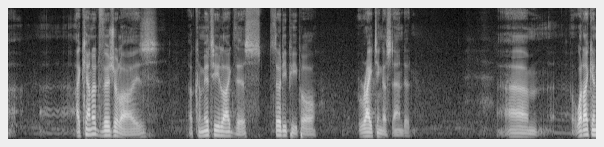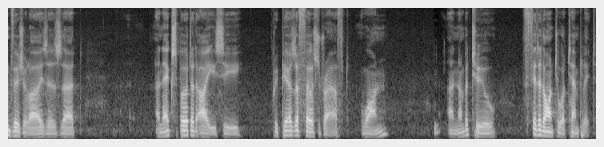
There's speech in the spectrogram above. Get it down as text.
Uh, I cannot visualize a committee like this, 30 people, writing a standard. Um, what I can visualize is that an expert at IEC prepares a first draft, one, and number two, fit it onto a template,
